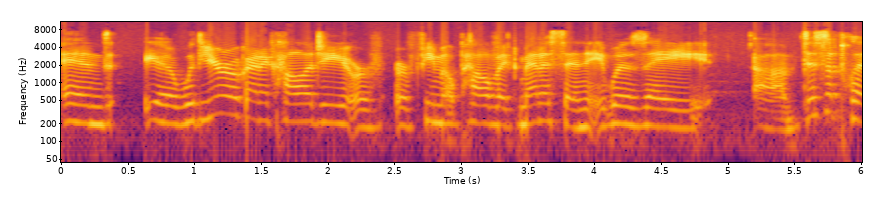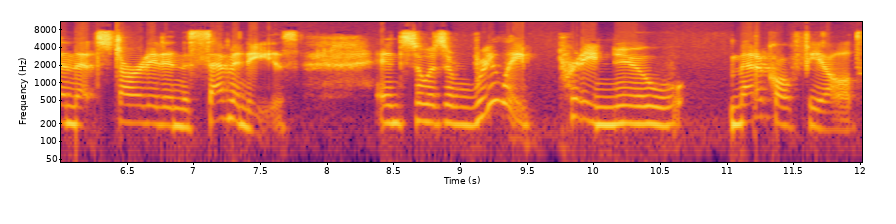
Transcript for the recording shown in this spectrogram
And you know, with urogynecology or, or female pelvic medicine it was a uh, discipline that started in the 70s and so it's a really pretty new medical field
